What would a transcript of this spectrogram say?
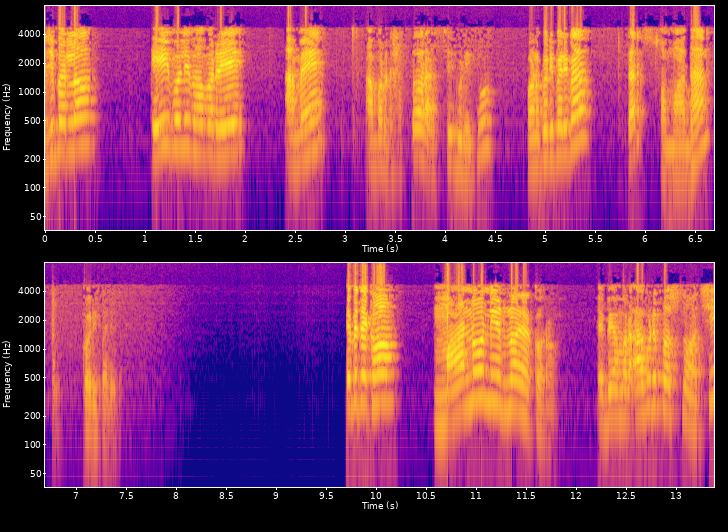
ବୁଝିପାରିଲ এইভাবে ভাবে আমি আমার ঘাত রাশি গুড়ি কণ করে পার তার সমাধান করে পার এবে দেখ মান নির্ণয় কর এবে আমার আর গোটে প্রশ্ন অছি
